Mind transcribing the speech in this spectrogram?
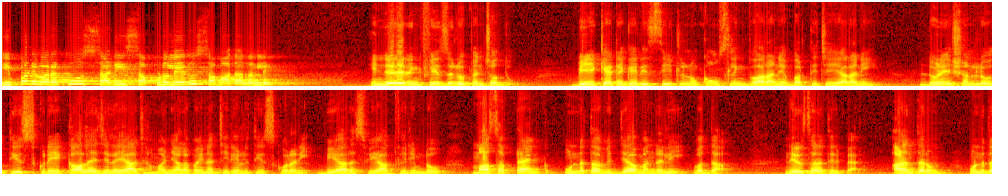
ఇప్పటి వరకు స్టడీ సప్పుడు లేదు సమాధానం లేదు. ఇంజనీరింగ్ ఫీజులు పెంచొద్దు. బి కేటగిరీ సీట్లను కౌన్సిలింగ్ ద్వారానే భర్తీ చేయాలని డొనేషన్లు తీసుకునే కాలేజీల యాజమాన్యాలపైన చర్యలు తీసుకోవాలని బీఆర్ఎస్వి ఆధ్వర్యంలో మాసప్ ట్యాంక్ ఉన్నత విద్యా మండలి వద్ద నిరసన తెలిపారు. అనంతరం ఉన్నత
